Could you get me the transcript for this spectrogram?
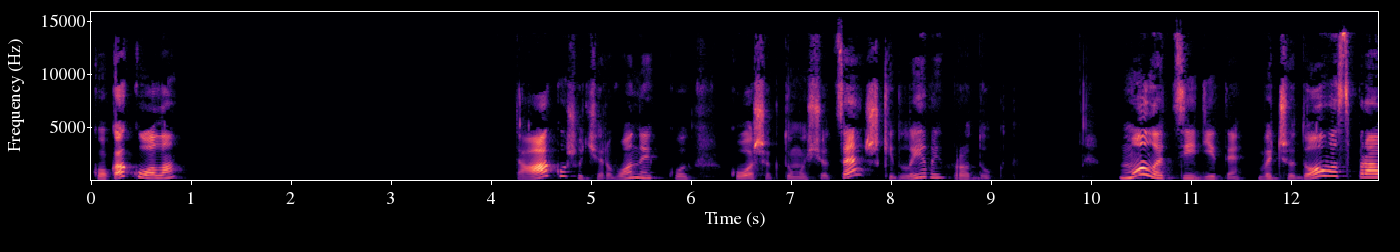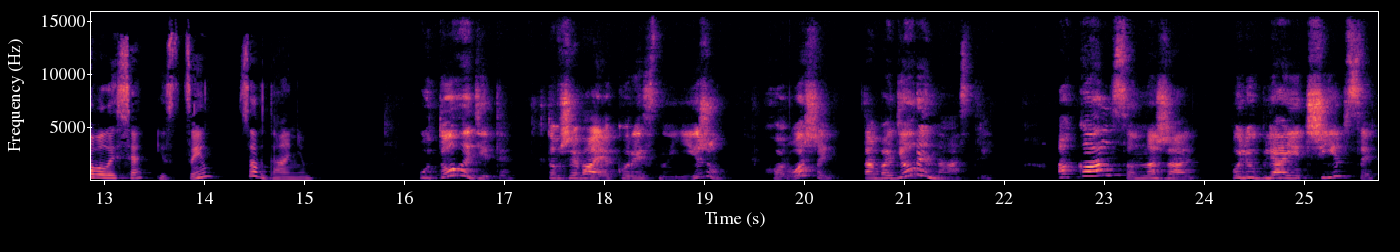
Кока-кола. Також у червоний кошик, тому що це шкідливий продукт. Молодці діти! Ви чудово справилися із цим завданням. У того діти, хто вживає корисну їжу, хороший та бадьорий настрій. А Карлсон, на жаль, полюбляє чіпси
